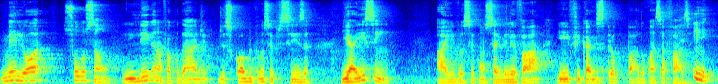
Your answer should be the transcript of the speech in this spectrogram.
melhor solução. Liga na faculdade, descobre o que você precisa e aí sim, aí você consegue levar e ficar despreocupado com essa fase. E,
